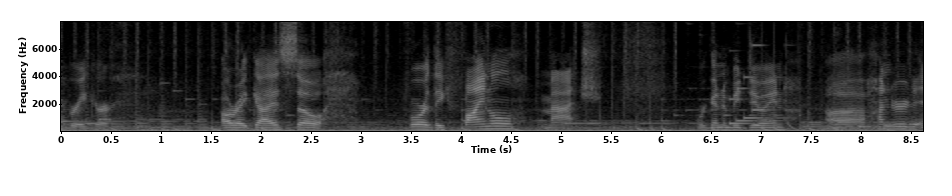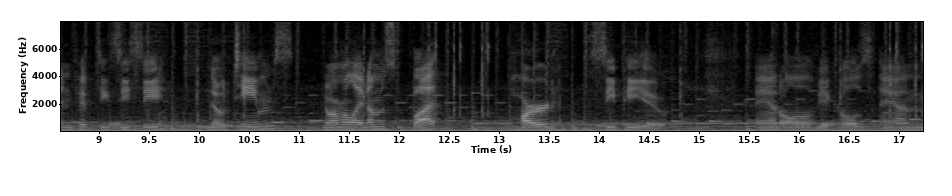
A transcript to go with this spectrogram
Tiebreaker. Alright guys, so for the final match, we're gonna be doing uh, 150cc, no teams, normal items, but hard CPU. And all vehicles, and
